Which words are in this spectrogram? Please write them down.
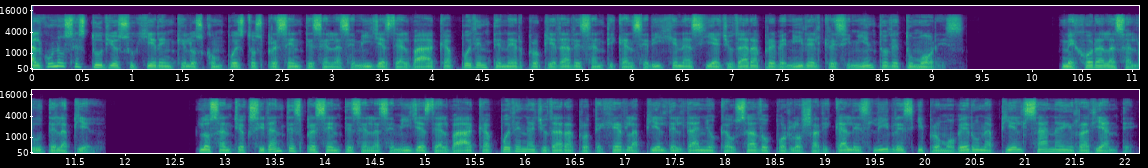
Algunos estudios sugieren que los compuestos presentes en las semillas de albahaca pueden tener propiedades anticancerígenas y ayudar a prevenir el crecimiento de tumores. Mejora la salud de la piel. Los antioxidantes presentes en las semillas de albahaca pueden ayudar a proteger la piel del daño causado por los radicales libres y promover una piel sana y radiante.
